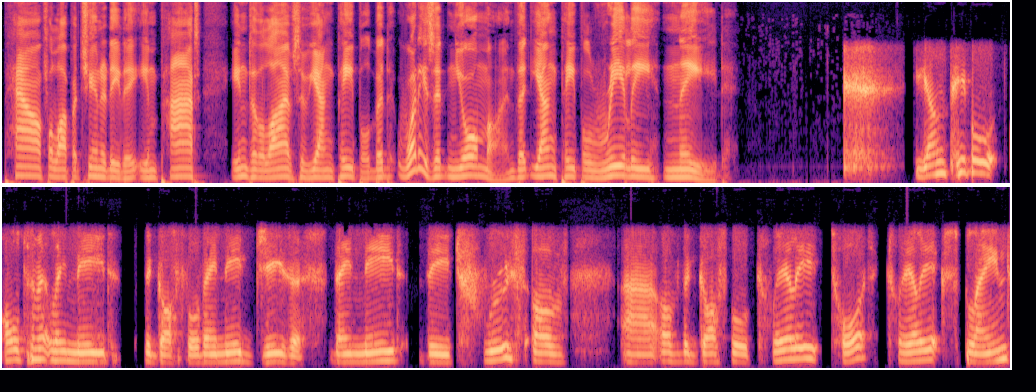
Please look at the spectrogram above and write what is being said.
powerful opportunity to impart into the lives of young people. But what is it in your mind that young people really need? Young people ultimately need the gospel. They need Jesus. They need the truth of uh, of the gospel clearly taught, clearly explained,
